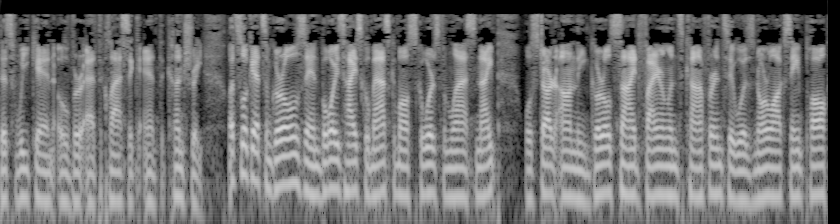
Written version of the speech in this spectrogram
this weekend over at the Classic and the Country. Let's look at some girls and boys high school basketball scores from last night. We'll start on the girls side Firelands Conference. It was Norwalk St. Paul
